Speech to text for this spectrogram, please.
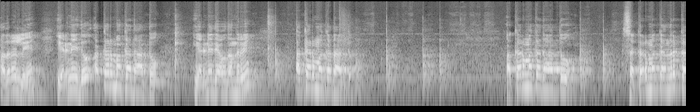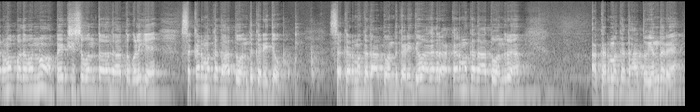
ಅದರಲ್ಲಿ ಎರಡನೇದು ಅಕರ್ಮಕ ಧಾತು. ಎರಡನೇದು ಯಾವುದಂದ್ರೆ ಅಕರ್ಮಕ ಧಾತು. ಅಕರ್ಮಕ ಧಾತು ಸಕರ್ಮಕ ಅಂದ್ರೆ ಕರ್ಮಪದವನ್ನು ಅಪೇಕ್ಷಿಸುವಂತಹ ಧಾತುಗಳಿಗೆ ಸಕರ್ಮಕ ಧಾತು ಅಂತ ಕರಿತೇವೆ. ಸಕರ್ಮಕ ಧಾತು ಅಂತ ಕರಿತೇವೆ. ಹಾಗಾದ್ರೆ ಅಕರ್ಮಕ ಧಾತು ಅಂದ್ರೆ ಅಕರ್ಮಕ ಧಾತು ಎಂದರೆ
